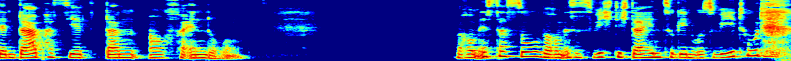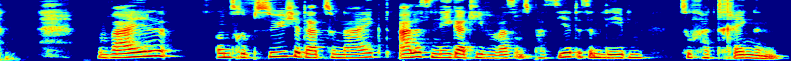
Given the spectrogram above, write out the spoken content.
denn da passiert dann auch Veränderung. Warum ist das so? Warum ist es wichtig, dahin zu gehen, wo es weh tut? Weil unsere Psyche dazu neigt, alles Negative, was uns passiert ist im Leben, zu verdrängen.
